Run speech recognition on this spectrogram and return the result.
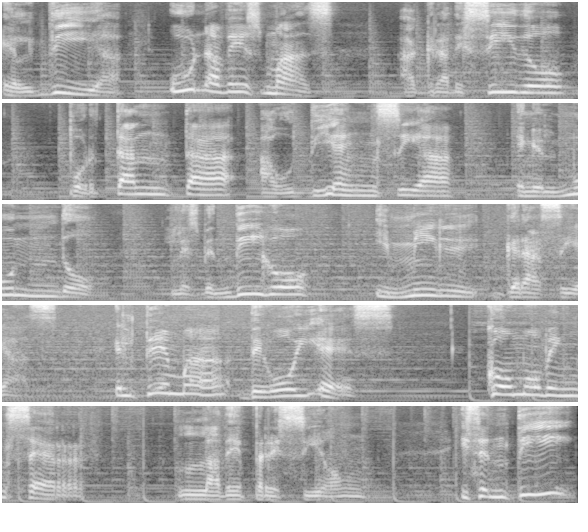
el día una vez más agradecido por tanta audiencia en el mundo. Les bendigo y mil gracias. El tema de hoy es cómo vencer la depresión. Y sentí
